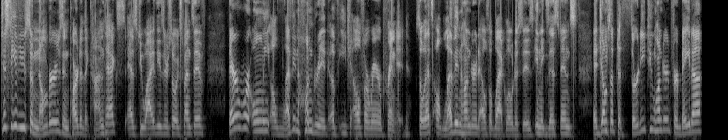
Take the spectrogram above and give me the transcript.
Just to give you some numbers and part of the context as to why these are so expensive, there were only 1,100 of each alpha rare printed. So that's 1,100 alpha black lotuses in existence. It jumps up to 3,200 for beta,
